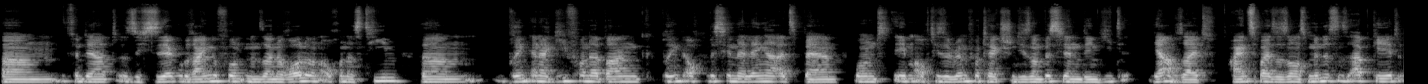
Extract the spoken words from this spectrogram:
Ähm, finde, er hat sich sehr gut reingefunden in seine Rolle und auch in das Team. Ähm, bringt Energie von der Bank, bringt auch ein bisschen mehr Länge als Bam und eben auch diese Rim Protection, die so ein bisschen den Heat ja seit ein, zwei Saisons mindestens abgeht.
